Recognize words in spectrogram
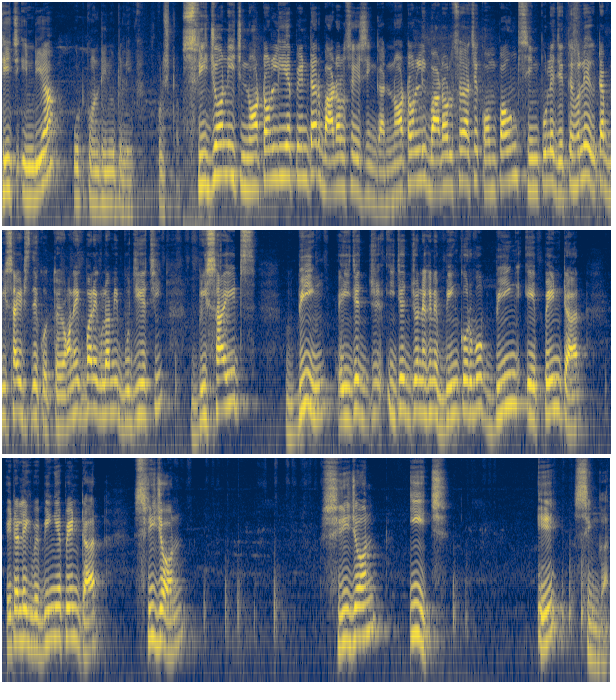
his India would continue to live full stop Srijan is not only a painter but also a singer not only but also আছে কম্পাউন্ড সিম্পলে যেতে হলে এটা বিসাইডস দিয়ে করতে হয়। অনেকবার এগুলো আমি বুঝিয়েছি। বিসাইডস বিং এই যে, ইজের জন্য এখানে বিং করব বিং এ পেন্টার এটা লিখবে being a painter Srijan Srijan is a singer.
